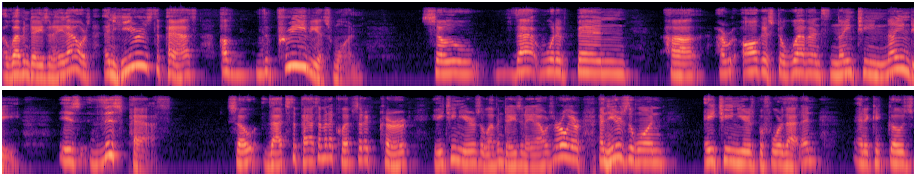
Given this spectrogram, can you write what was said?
11 days, and 8 hours. And here's the path of the previous one. So that would have been uh, August 11th, 1990, is this path. So that's the path of an eclipse that occurred 18 years, 11 days, and 8 hours earlier. And here's the one 18 years before that. And, and it goes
